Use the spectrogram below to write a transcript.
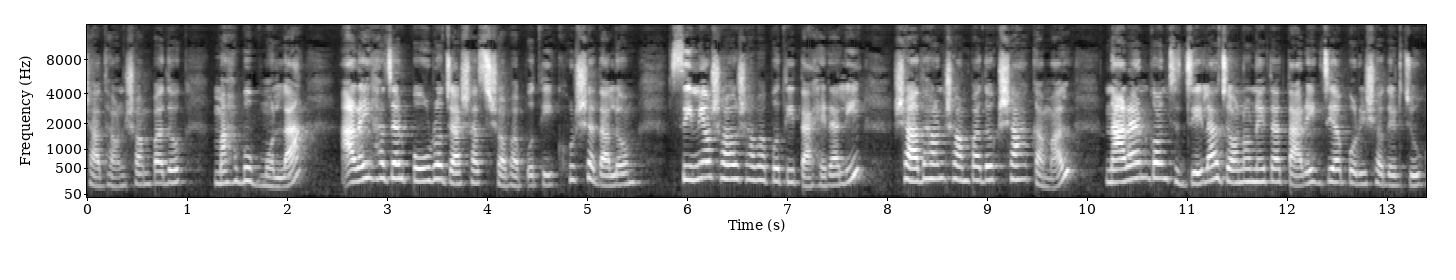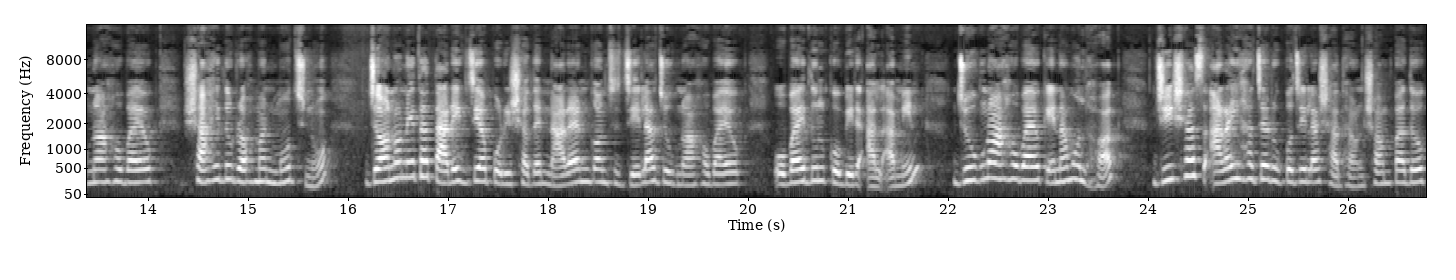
সাধারণ সম্পাদক মাহবুব মোল্লা আড়াই হাজার পৌর জাসাস সভাপতি খুরশেদ আলম, সিনিয়র সহসভাপতি তাহের আলী, সাধারণ সম্পাদক শাহ কামাল, নারায়ণগঞ্জ জেলা জননেতা তারেক জিয়া পরিষদের যুগ্ম আহ্বায়ক শাহিদুর রহমান মজনু, জননেতা তারেক জিয়া পরিষদের নারায়ণগঞ্জ জেলা যুগ্ম আহ্বায়ক ওবায়দুল কবির আল আমিন, যুগ্ম আহ্বায়ক এনামুল হক, জিসাস আড়াই হাজার উপজেলা সাধারণ সম্পাদক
